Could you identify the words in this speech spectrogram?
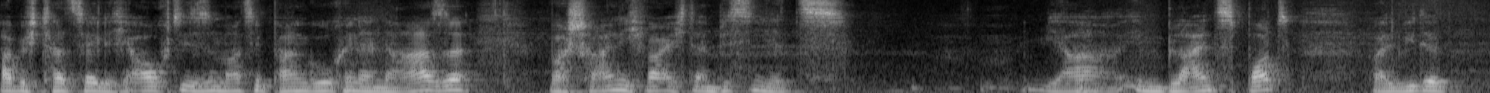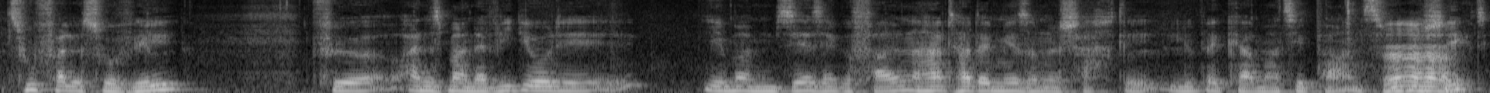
habe ich tatsächlich auch diesen Marzipangeruch in der Nase. Wahrscheinlich war ich da ein bisschen jetzt ja, im Blindspot, weil wie der Zufall es so will, für eines meiner Videos, die jemandem sehr, sehr gefallen hat, hat er mir so eine Schachtel Lübecker Marzipan zugeschickt.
